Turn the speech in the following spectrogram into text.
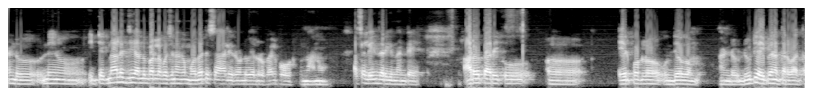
అండ్ నేను ఈ టెక్నాలజీ అందుబాటులోకి వచ్చినాక మొదటిసారి రెండు వేల రూపాయలు పోగొట్టుకున్నాను. అసలు ఏం జరిగిందంటే ఆరో తారీఖు ఎయిర్పోర్ట్లో ఉద్యోగం అండ్ డ్యూటీ అయిపోయిన తర్వాత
